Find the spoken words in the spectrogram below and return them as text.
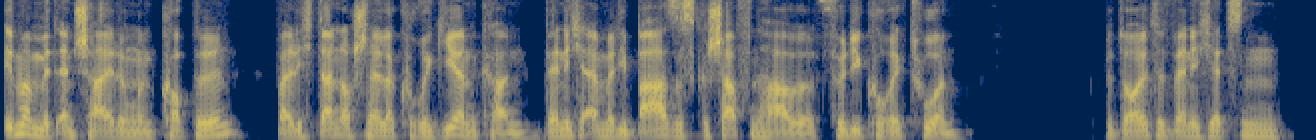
immer mit Entscheidungen koppeln, weil ich dann auch schneller korrigieren kann, wenn ich einmal die Basis geschaffen habe für die Korrekturen. Bedeutet, wenn ich jetzt ein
